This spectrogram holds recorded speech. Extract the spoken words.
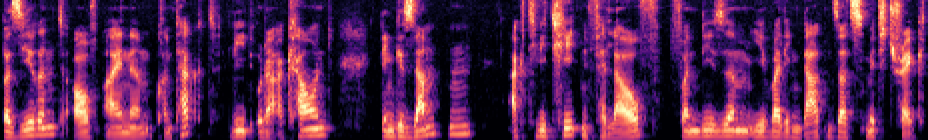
basierend auf einem Kontakt, Lead oder Account den gesamten Aktivitätenverlauf von diesem jeweiligen Datensatz mittrackt.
